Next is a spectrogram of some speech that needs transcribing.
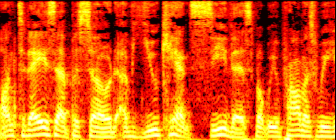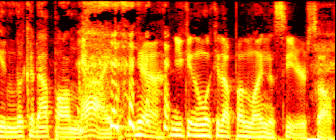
On today's episode of You Can't See This, but we promise we can look it up online. Yeah, you can look it up online and see it yourself.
